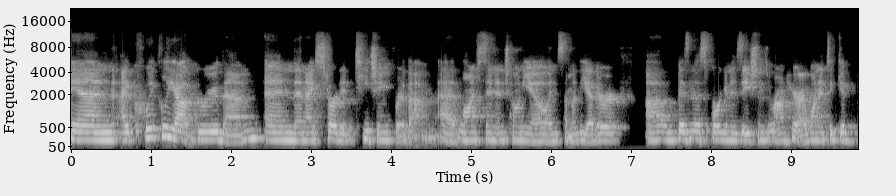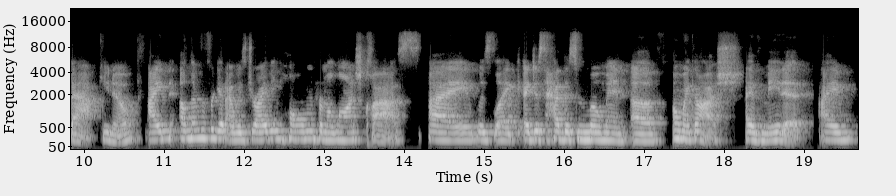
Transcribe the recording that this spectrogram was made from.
and I quickly outgrew them. And then I started teaching for them at Launch San Antonio and some of the other um, business organizations around here. I wanted to give back, you know. I I'll never forget I was driving home from a launch class. I was like I just had this moment of, "Oh my gosh, I've made it. I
